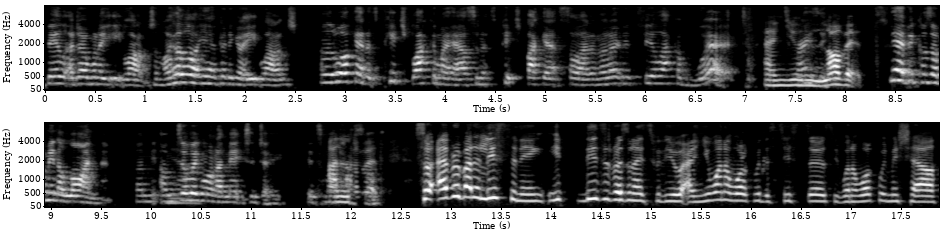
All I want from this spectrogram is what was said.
barely. I don't want to eat lunch. I'm like, oh yeah, I better go eat lunch. And I walk out. It's pitch black in my house, and it's pitch black outside, and I don't feel like I've worked. and It's you crazy. love it. Yeah, because I'm in alignment. I'm, I'm Yeah. doing what I'm meant to do. It's my I love passion. it. So everybody listening, if this resonates with you and you want to work with the sisters, you want to work with Michelle,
